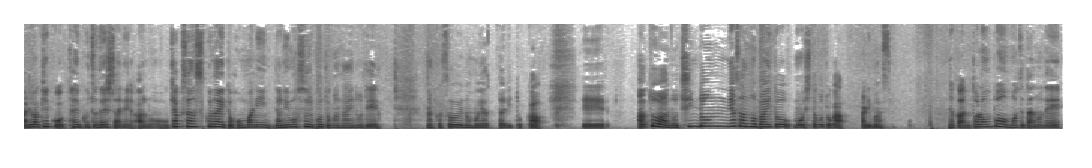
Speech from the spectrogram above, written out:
あれは結構退屈でしたねあのお客さん少ないとほんまに何もすることがないのでなんかそういうのもやったりとかであとはあのちんどん屋さんのバイトもしたことがあります。なんかトロンボーンを持ってたので、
